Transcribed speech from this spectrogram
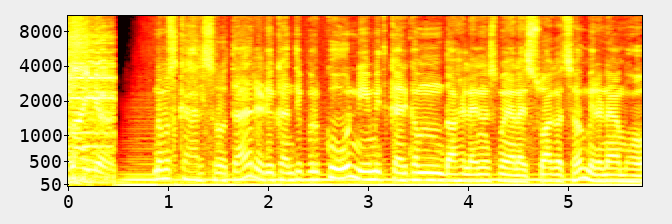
headliner. नमस्कार श्रोता रेडियो कान्तिपुरको नियमित कार्यक्रम द हेडलाइनर्समा यहाँलाई स्वागत छ। मेरो नाम हो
